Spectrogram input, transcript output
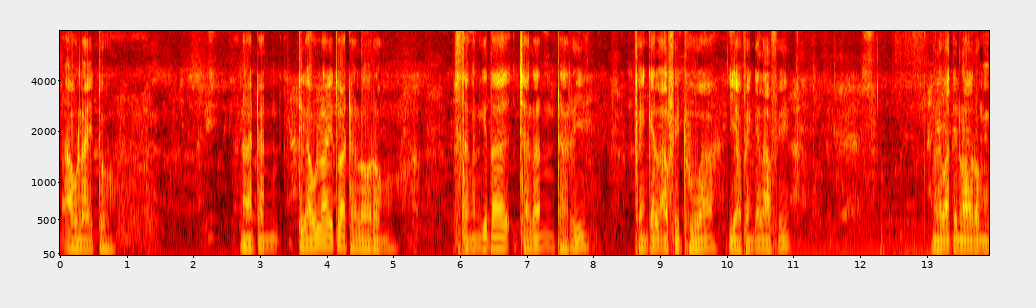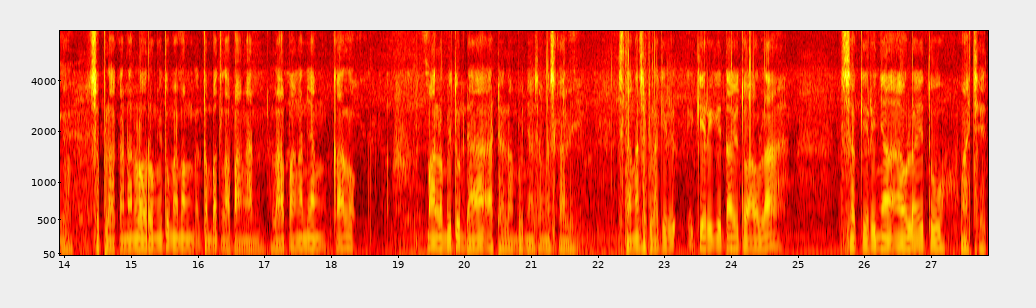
aula itu. Nah dan di aula itu ada lorong. Sedangkan kita jalan dari bengkel AV2 ya bengkel AV ngelewatin lorong itu. Sebelah kanan lorong itu memang tempat lapangan. Lapangan yang kalau malam itu ndak ada lampunya sama sekali. Sedangkan sebelah kiri, kiri kita itu aula sekirinya aula itu masjid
